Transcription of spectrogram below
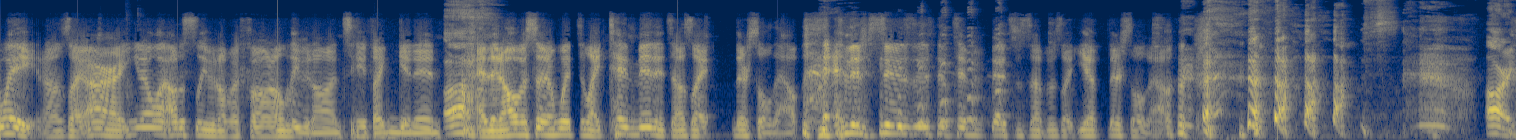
wait, and I was like, all right, you know what? I'll just leave it on my phone. I'll leave it on, see if I can get in. Ugh. And then all of a sudden, it went to like ten minutes. I was like, they're sold out. and then as soon as the ten minutes was up, it was like, yep, they're sold out. All right,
